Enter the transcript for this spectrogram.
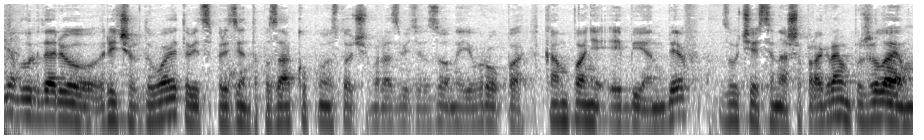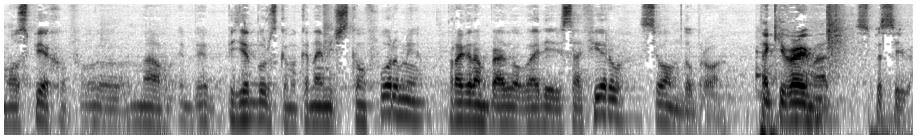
Я благодарю Ричарда Уайта, вице-президента по закупкам и устойчивому развитию зоны Европы компании ABNBEF за участие в нашей программе. Пожелаем ему успехов э, на Петербургском экономическом форуме. Программу провел Валерий Сафиров. Всего вам доброго. Thank you very much. Спасибо.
